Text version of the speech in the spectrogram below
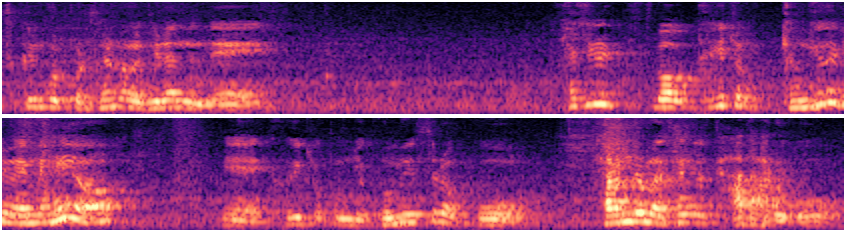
스크린 골프를 설명을 드렸는데 사실 뭐 그게 좀 경계가 좀 애매해요. 예, 그게 조금 이제 고민스럽고 사람들마다 생각 다 다르고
